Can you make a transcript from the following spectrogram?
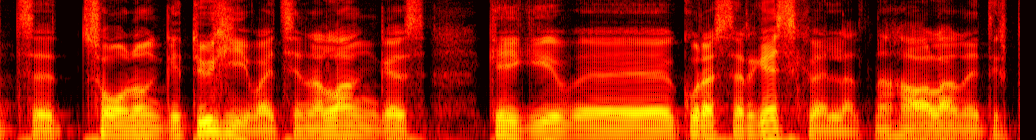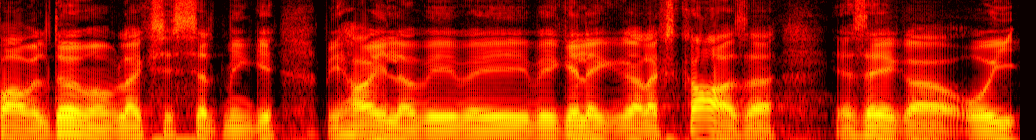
et see tsoon ongi tühi, vaid sinna langes keegi äh, Kuressaare keskväljalt, noh a la näiteks Pavel Tõõmov läks siis sealt mingi Mihhailovi või, või kellegiga läks kaasa ja seega hoi-,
